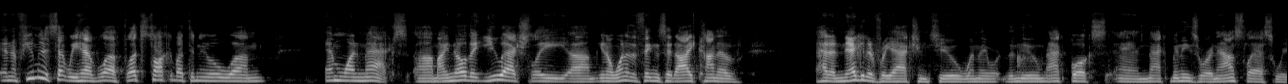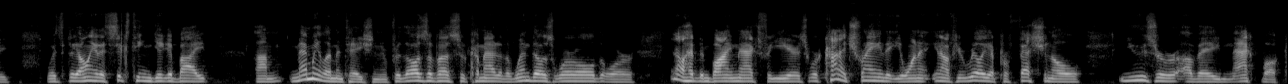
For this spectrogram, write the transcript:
in a few minutes that we have left. Let's talk about the new um, M1 Macs. Um, I know that you actually, um, you know, one of the things that I kind of had a negative reaction to when they were the new MacBooks and Mac Minis were announced last week was they only had a 16 gigabyte um, memory limitation. And for those of us who come out of the Windows world or you know have been buying Macs for years, we're kind of trained that you want to you know if you're really a professional user of a MacBook,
